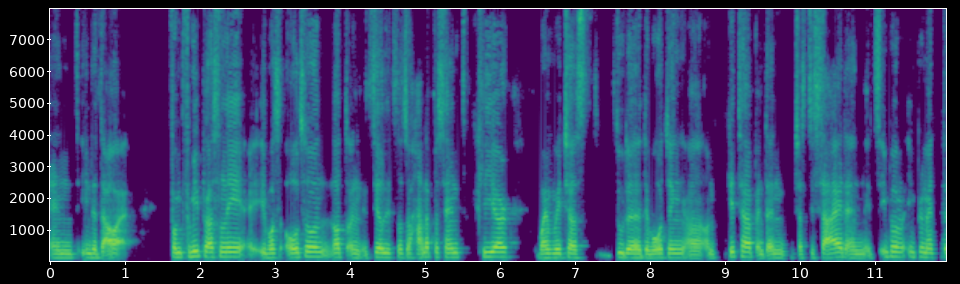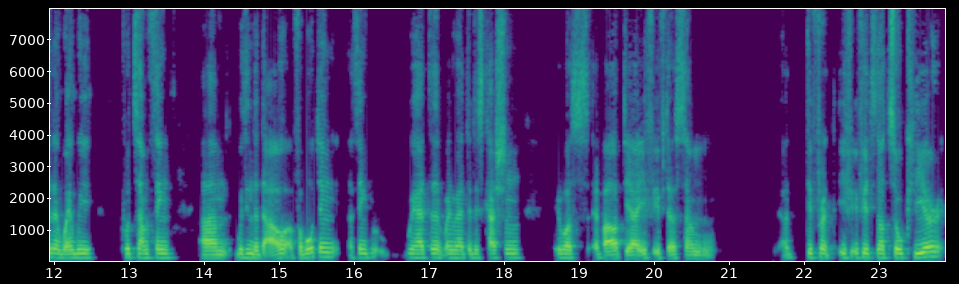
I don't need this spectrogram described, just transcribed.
and in the DAO. For, for me personally, it was also not on, still it's not 100% clear when we just do the, the voting uh, on GitHub and then just decide and it's implemented and when we put something um, within the DAO for voting. I think we had the, when we had the discussion, it was about yeah if, if there's some different if, if it's not so clear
